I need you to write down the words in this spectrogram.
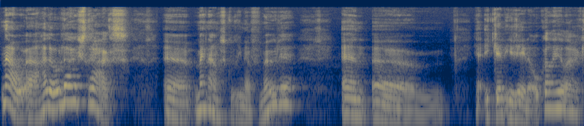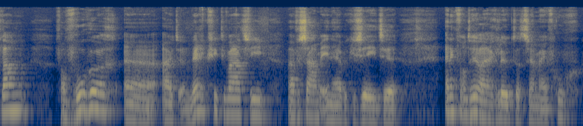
Nou, uh, hallo luisteraars. Uh, mijn naam is Corina Vermeulen. En uh, ja, ik ken Irene ook al heel erg lang. Van vroeger, uh, uit een werksituatie waar we samen in hebben gezeten. En ik vond het heel erg leuk dat zij mij vroeg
